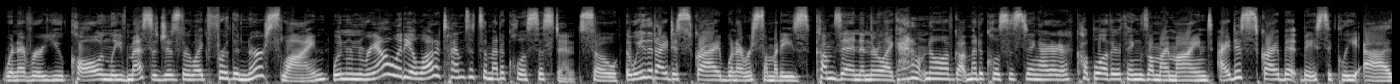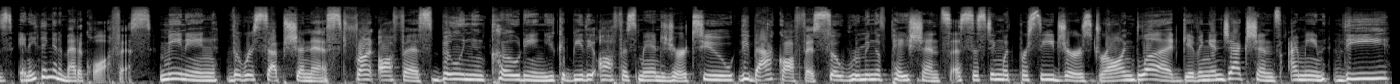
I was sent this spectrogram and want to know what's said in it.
whenever you call and leave messages, they're like for the nurse line, when in reality, a lot of times it's a medical assistant. So the way that I describe whenever somebody's comes in and they're like, I don't know, I've got medical assisting, I got a couple other things on my mind, I describe it basically as anything in a medical office, meaning the receptionist, front office, billing and coding, you could be the office manager to the back office. So, rooming of patients, assisting with procedures, drawing blood, giving injections. I mean, the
